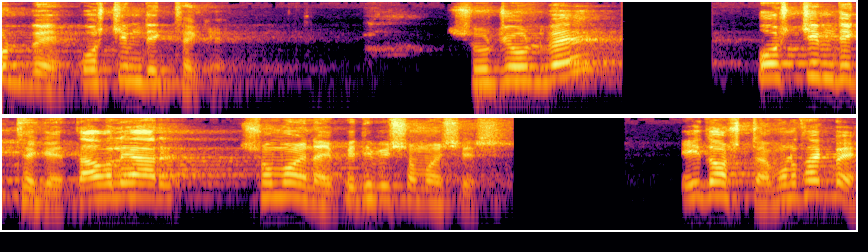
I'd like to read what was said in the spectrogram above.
উঠবে পশ্চিম দিক থেকে। সূর্য উঠবে পশ্চিম দিক থেকে। তাহলে আর সময় নাই, পৃথিবীর সময় শেষ। এই দশটা, মনে থাকবে?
